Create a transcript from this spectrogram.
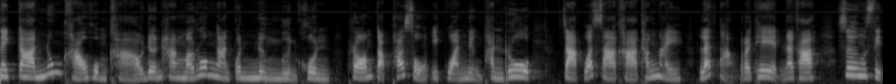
ในการนุ่งขาวห่มขาวเดินทางมาร่วมงานกว่า10,000 คน พร้อมกับพระสงฆ์อีกกว่า 1,000 รูปจากวัดสาขาทั้งในและต่างประเทศนะคะ ซึ่งศิษ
